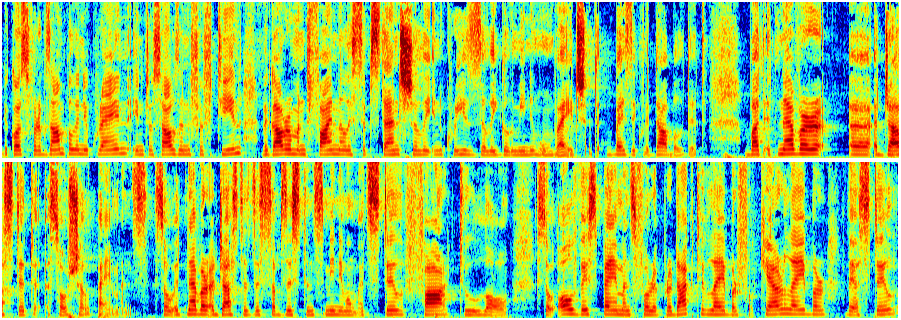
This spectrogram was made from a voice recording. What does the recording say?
Because, for example, in Ukraine in 2015, the government finally substantially increased the legal minimum wage. It basically doubled it. But it never uh, adjusted social payments. So it never adjusted the subsistence minimum. It's still far too low. So all these payments for reproductive labor, for care labor, they are still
